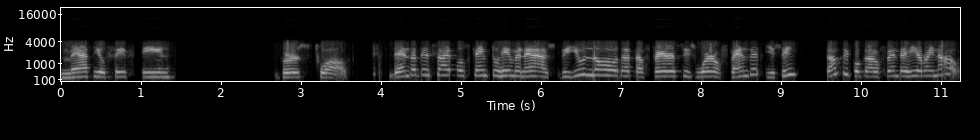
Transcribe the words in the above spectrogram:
Matthew 15, verse 12. Then the disciples came to him and asked, Do you know that the Pharisees were offended? You see, some people got offended here right now.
